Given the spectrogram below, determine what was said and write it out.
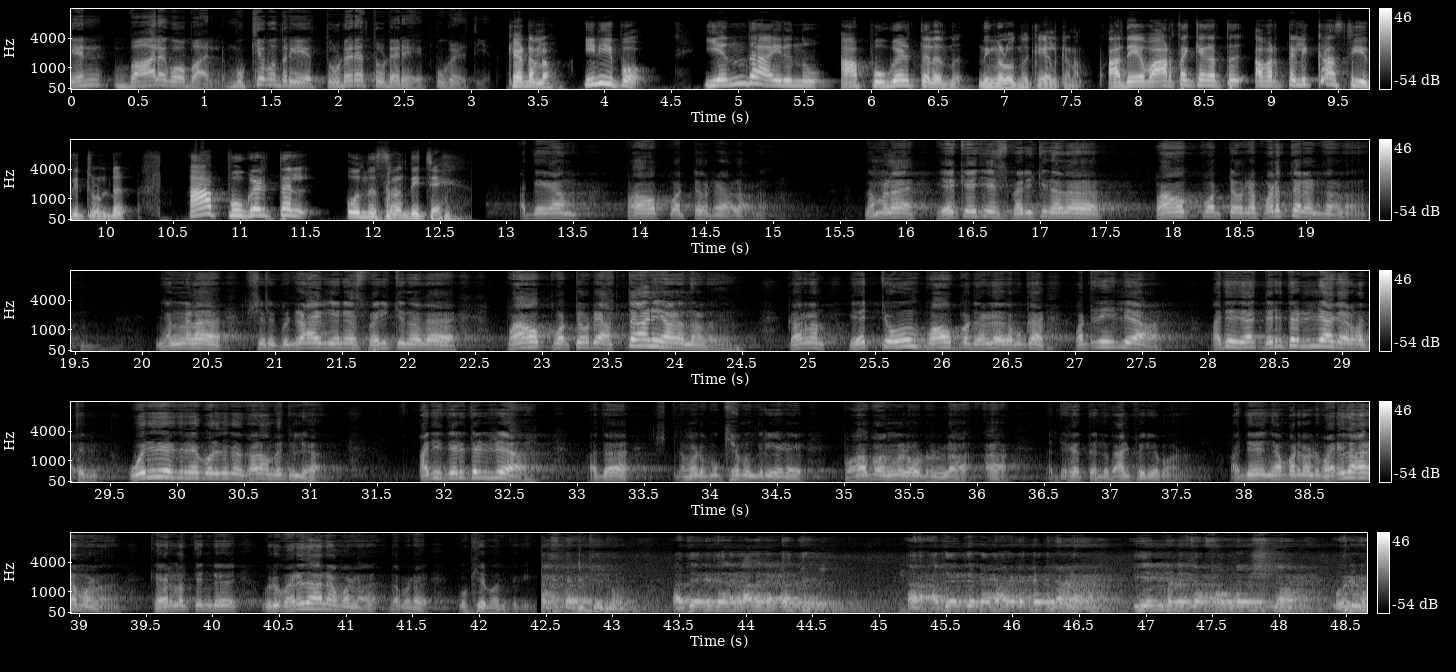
എൻ ബാലഗോപാൽ മുഖ്യമന്ത്രിയെ തുടരെ തുടരെ പുകഴ്ത്തിയത്. കേട്ടല്ലോ. ഇനിയിപ്പോ എന്തായിരുന്നു ആ പുകഴ്ത്തലെന്ന് നിങ്ങളൊന്ന് കേൾക്കണം. അതേ വാർത്തയ്ക്കകത്ത് അവർ ടെലികാസ്റ്റ് ചെയ്തിട്ടുണ്ട്. ആ പുകഴ്ത്തൽ ഒന്ന് ശ്രദ്ധിച്ചേ. അദ്ദേഹം പാവപ്പെട്ട ഒരാളാണ് നമ്മളെ എ കെ ജി സ്മരിക്കുന്നത് പാവപ്പെട്ടവരുടെ പടത്തലെന്നാണ് ഞങ്ങൾ ശ്രീ പിണറായി വിജയനെ സ്മരിക്കുന്നത് പാവപ്പെട്ടവരുടെ അത്താണിയാണെന്നാണ്. കാരണം ഏറ്റവും പാവപ്പെട്ട നമുക്ക് പട്ടിണിയില്ല. അത് ദരിദ്രരില്ല കേരളത്തിൽ. ഒരു ദരിദ്രനെ പോലും നിങ്ങൾക്ക് കാണാൻ പറ്റില്ല. അതിദരിദ്രരില്ല അത് നമ്മുടെ മുഖ്യമന്ത്രിയുടെ പാപങ്ങളോടുള്ള ആ അദ്ദേഹത്തിന്റെ താല്പര്യമാണ്. അത് ഞാൻ പറഞ്ഞ ഒരു വരദാനമാണ്. കേരളത്തിന്റെ ഒരു വരദാനമാണ് നമ്മുടെ മുഖ്യമന്ത്രി. സ്മരിക്കുന്നു അദ്ദേഹത്തിന്റെ കാലഘട്ടത്തിൽ അദ്ദേഹത്തിന്റെ അദ്ദേഹത്തിന്റെ കാലഘട്ടത്തിലാണ് പി എൻ പഠിക്ക ഫൗണ്ടേഷന് ഒരു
